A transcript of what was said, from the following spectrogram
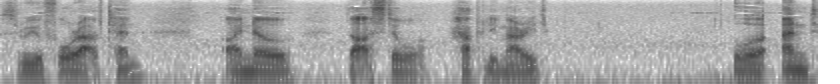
three or four out of ten I know that are still happily married. Or and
